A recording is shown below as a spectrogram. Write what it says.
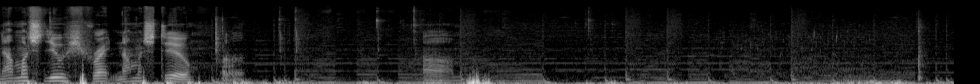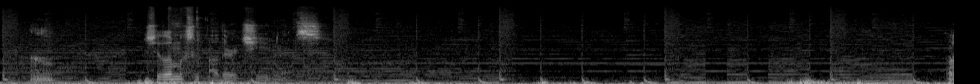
Not much to do, right? Not much to do. Um. So let me look some other achievements. The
